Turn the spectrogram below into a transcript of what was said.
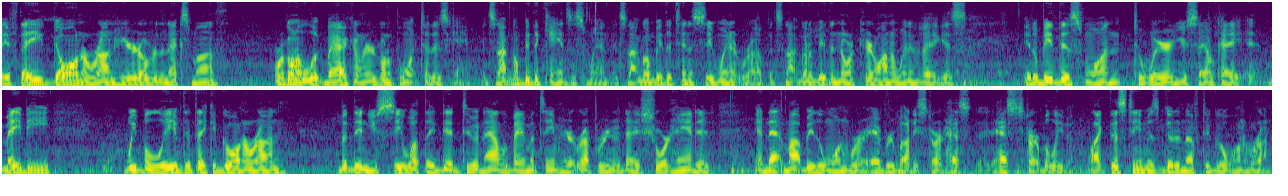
If they go on a run here over the next month, we're going to look back and we're going to point to this game. It's not going to be the Kansas win. It's not going to be the Tennessee win at Rupp. It's not going to be the North Carolina win in Vegas. It'll be this one to where you say, okay, maybe we believe that they could go on a run But then you see what they did to an Alabama team here at Rupp Arena today, shorthanded, and that might be the one where everybody start has has to start believing. Like this team is good enough to go on a run.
